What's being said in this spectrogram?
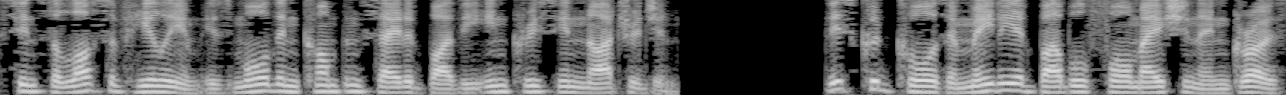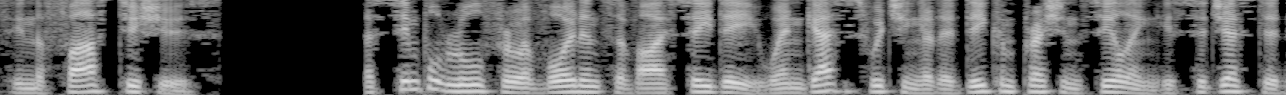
since the loss of helium is more than compensated by the increase in nitrogen. This could cause immediate bubble formation and growth in the fast tissues. A simple rule for avoidance of ICD when gas switching at a decompression ceiling is suggested.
